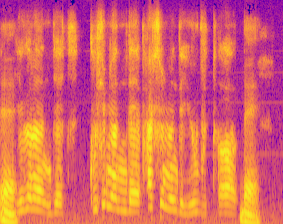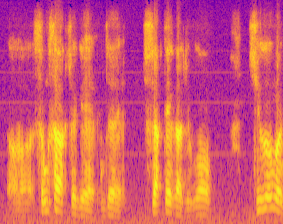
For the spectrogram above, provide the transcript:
예. 예. 이거는 이제 90년대, 80년대 이후부터 네. 어, 성서학 쪽에 이제 시작돼 가지고 지금은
